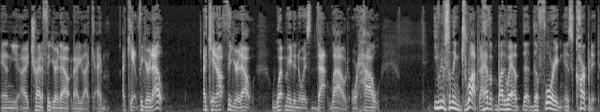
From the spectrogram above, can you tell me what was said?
and you, i try to figure it out and i like i'm i can't figure it out i cannot figure it out what made a noise that loud or how even if something dropped i have a by the way uh, the, the flooring is carpeted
